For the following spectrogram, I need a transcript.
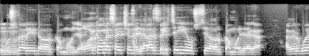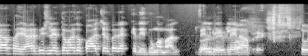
हम्म। उसका रेट और कम हो जाएगा। और कम है हज़ार पीस चाहिए उससे और कम हो जाएगा। अगर कोई आप हज़ार पीस लेते हो मैं तो पाँच रुपए रख के दे दूँगा माल। बिल देख लेना आप। तो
